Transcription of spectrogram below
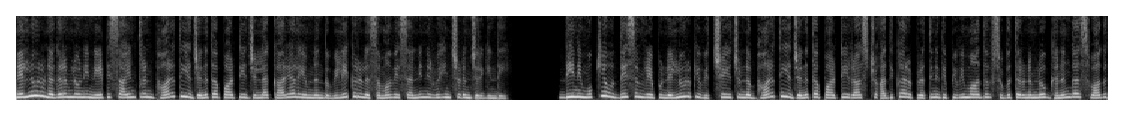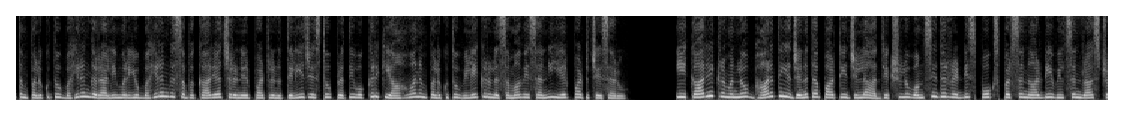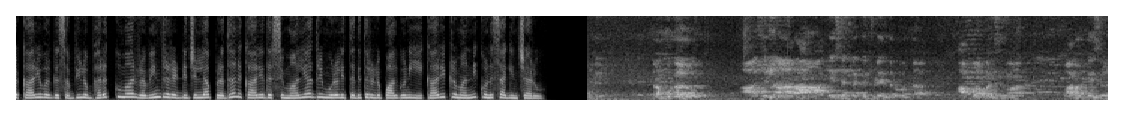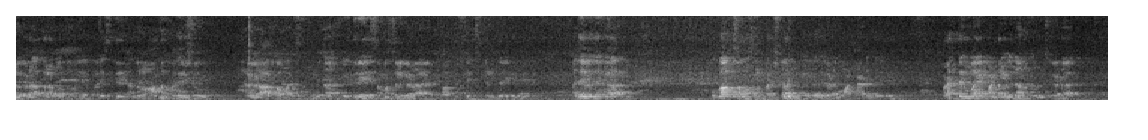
నెల్లూరు నగరంలోని నేటి సాయంత్రం భారతీయ జనతా పార్టీ జిల్లా కార్యాలయం నందు విలేకరుల సమావేశాన్ని నిర్వహించడం జరిగింది. దీని ముఖ్య ఉద్దేశం రేపు నెల్లూరుకి విచ్చేయుచున్న భారతీయ జనతా పార్టీ రాష్ట్ర అధికార ప్రతినిధి పివి మాధవ్ శుభతరుణంలో ఘనంగా స్వాగతం పలుకుతూ బహిరంగ ర్యాలీ మరియు బహిరంగ సభ కార్యాచరణ ఏర్పాట్లను తెలియజేస్తూ ప్రతి ఒక్కరికి ఆహ్వానం పలుకుతూ విలేకరుల సమావేశాన్ని ఏర్పాటు చేశారు. ఈ కార్యక్రమంలో భారతీయ జనతా పార్టీ జిల్లా అధ్యక్షులు Vamsidhar Reddy spokesperson R D Wilson రాష్ట్ర కార్యవర్గ సభ్యులు భరత్ కుమార్ రవీంద్రరెడ్డి జిల్లా ప్రధాన కార్యదర్శి మాల్యాద్రి మురళి తదితరులు పాల్గొని ఈ కార్యక్రమాన్ని కొనసాగించారు. ట్రంప్ గారు ఆ జిల్లా ఆ దేశానికి అధ్యక్షుడైన తర్వాత పరిశ్రమ భారతదేశంలో కూడా పరిస్థితి అందులో ఆంధ్రప్రదేశ్ ఆక్వా పరిశ్రమ దానికి ఎదురయ్యే సమస్యలు కూడా చర్చించడం జరిగింది. అదేవిధంగా పొగాకు సమస్యల పరిష్కారం మీద కూడా మాట్లాడడం జరిగింది. ప్రత్యామ్నాయ పంటల విధానం గురించి కూడా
